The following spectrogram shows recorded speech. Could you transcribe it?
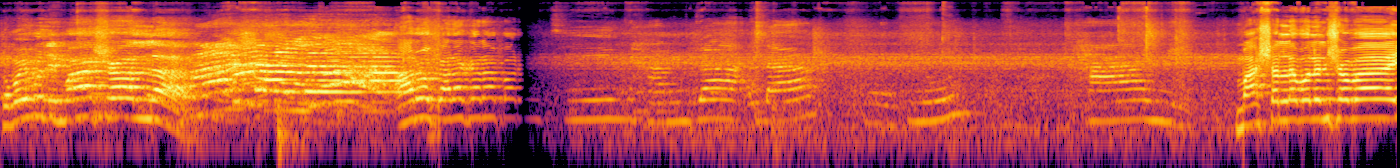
সবাই বলি মাশা আল্লাহ আরও কারা কারা মাশাল্লাহ বলেন সবাই।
